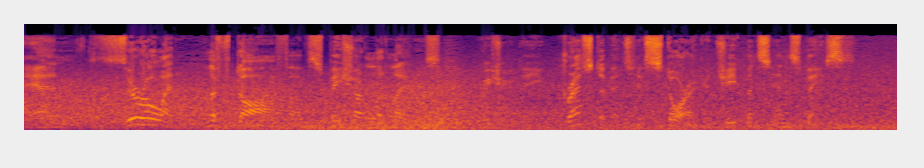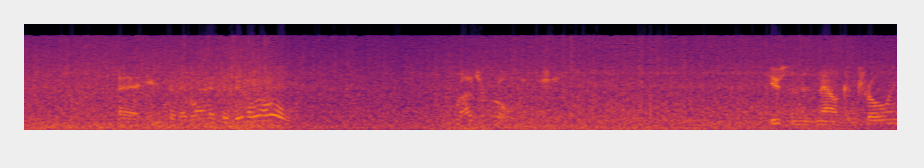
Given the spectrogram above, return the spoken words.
And zero and liftoff of Space Shuttle Atlantis, reaching the crest of its historic achievements in space. And Houston, Atlantis is in a roll. Roger, roll. Houston is now controlling.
